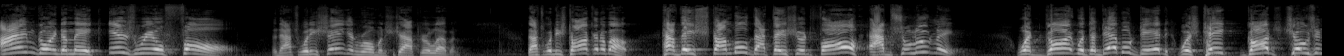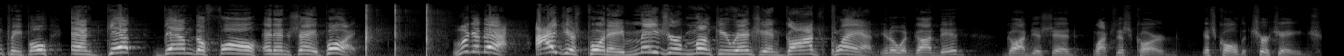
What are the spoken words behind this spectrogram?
I'm going to make Israel fall. And that's what he's saying in Romans chapter 11. That's what he's talking about. Have they stumbled that they should fall? Absolutely. What God what the devil did was take God's chosen people and get them to fall and then say, "Boy, look at that. I just put a major monkey wrench in God's plan." You know what God did? God just said, "Watch this card. It's called the church age.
